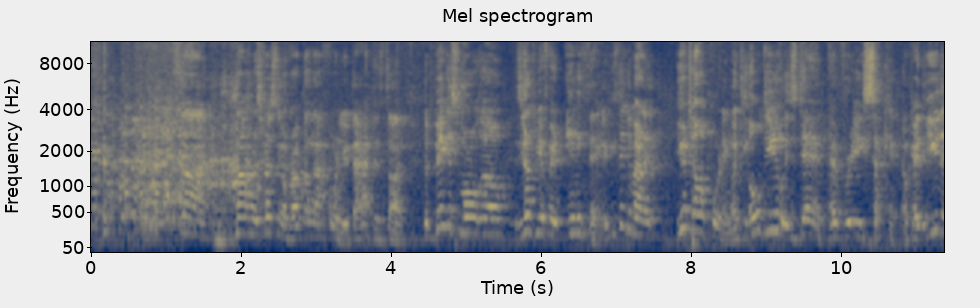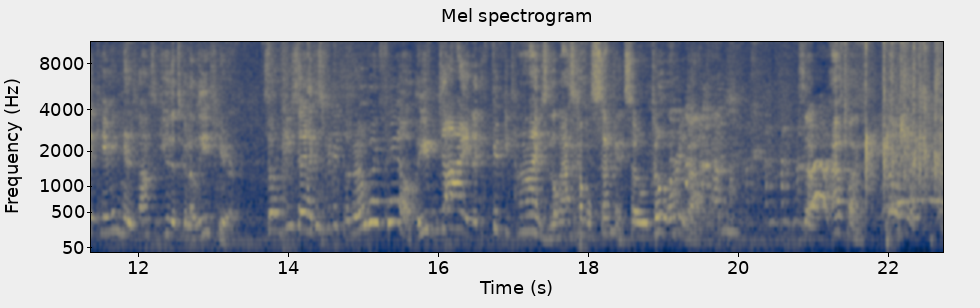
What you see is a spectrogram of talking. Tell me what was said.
it's not, not worth stressing over. I've done that for you. That is done. The biggest moral, though, is you don't have to be afraid of anything. If you think about it, you're teleporting. Like, the old you is dead every second, okay? The you that came in here is not the you that's going to leave here. So if you say, like, ridiculous, I'm going to fail. You died like 50 times in the last couple seconds, so don't worry about it. So, have fun.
